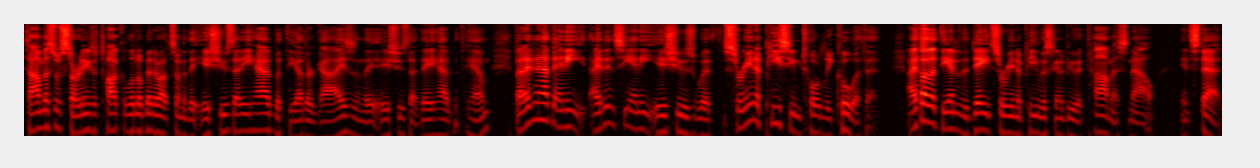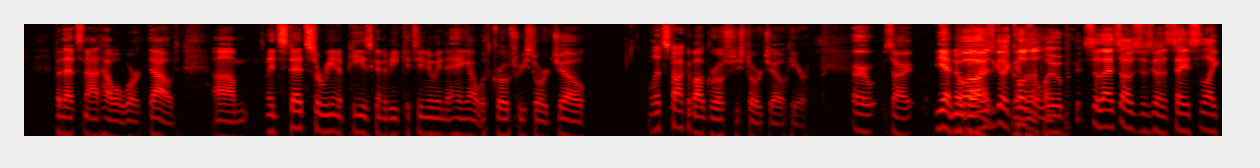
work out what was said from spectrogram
Thomas was starting to talk a little bit about some of the issues that he had with the other guys and the issues that they had with him, but I didn't have any. I didn't see any issues with Serena P. Seemed totally cool with it. I thought at the end of the date, Serena P. was going to be with Thomas now instead, but that's not how it worked out. Um, instead, Serena P. is going to be continuing to hang out with Grocery Store Joe. Let's talk about Grocery Store Joe here. Or sorry, Yeah, no, well, go I was gonna close the loop. So that's what I was just gonna say. So like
